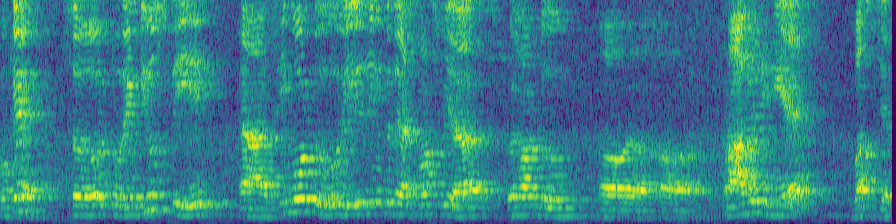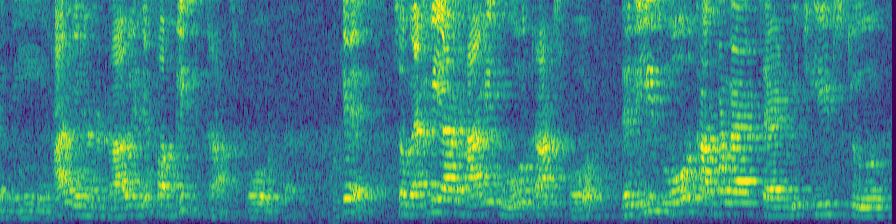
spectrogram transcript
Okay? So to reduce the uh, co2 releasing into the atmosphere we have to travel in a bus journey or we have to travel in a public transport. Okay? So when we are having own transport they release more carbon dioxide which leads to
